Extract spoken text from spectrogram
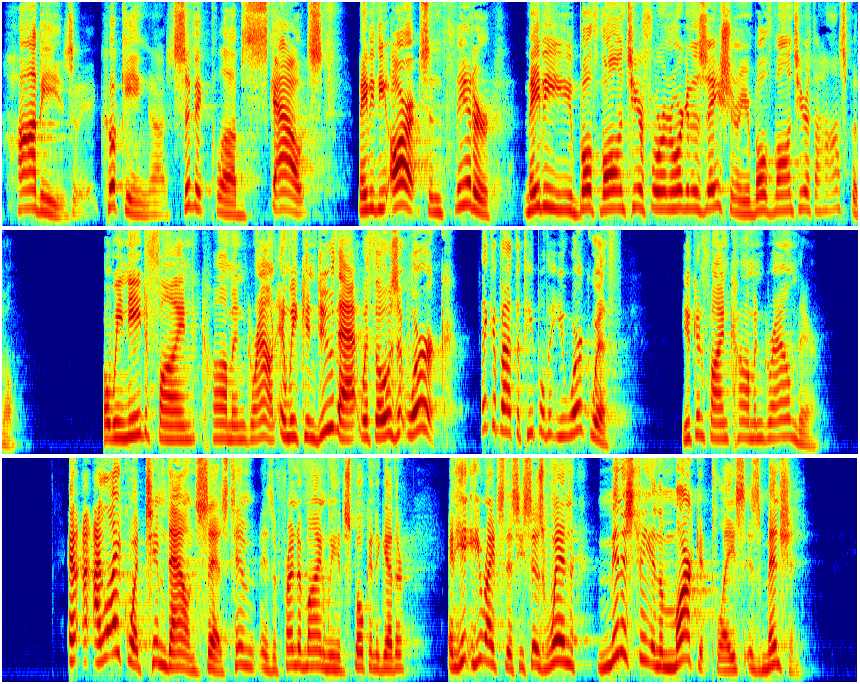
hobbies, cooking, uh, civic clubs, scouts, maybe the arts and theater. Maybe you both volunteer for an organization or you both volunteer at the hospital. But we need to find common ground. And we can do that with those at work. Think about the people that you work with. You can find common ground there. And I, like what Tim Downs says. Tim is a friend of mine. We have spoken together. And he, he writes this He says, When ministry in the marketplace is mentioned,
